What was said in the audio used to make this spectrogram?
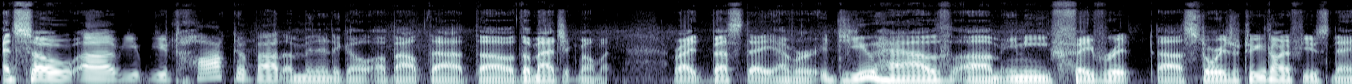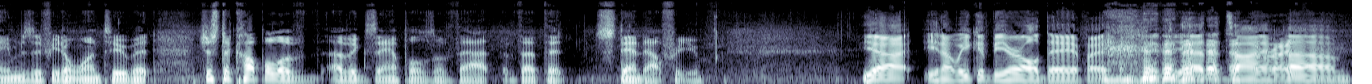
And so uh, you you talked about a minute ago about that the the magic moment right? Best day ever. Do you have um, any favorite uh, stories or two? You don't have to use names if you don't want to, but just a couple of, of examples of that of that that stand out for you. Yeah, you know, we could be here all day if I if you had the time. Right. um,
